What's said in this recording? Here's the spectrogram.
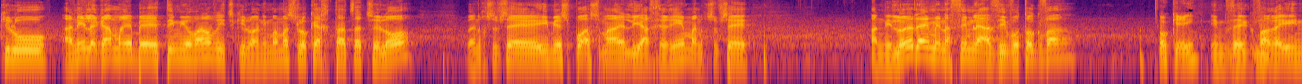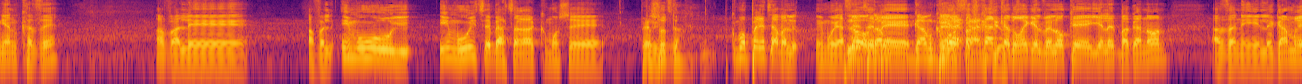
כאילו, אני לגמרי בטים יובנוביץ', כאילו, אני ממש לוקח את הצד שלו, ואני חושב שאם יש פה אשמה לי אחרים, אני חושב ש... אני לא יודע אם מנסים להעזיב אותו כבר, אוקיי. אם זה כבר עניין כזה, אבל, אה, אבל אם הוא, אם הוא יצא בהצהרה כמו ש... פריצה. פשוט, כמו פריצה, אבל אם הוא יעשה לא, את זה גם- ב- גם כמו. שחקן. כדורגל ולא כילד בגנון, אז אני לגמרי,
